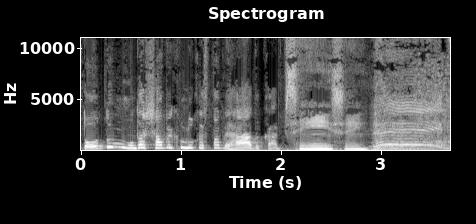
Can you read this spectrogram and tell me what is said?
todo mundo achava que o Lucas tava errado, cara. Sim, sim. Hey, brothers.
